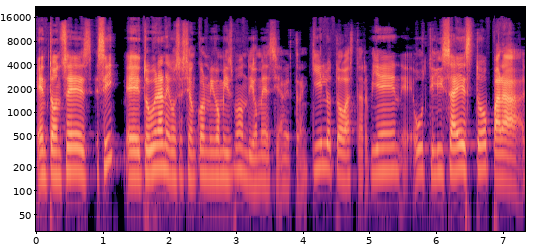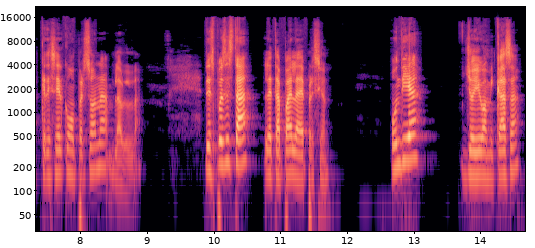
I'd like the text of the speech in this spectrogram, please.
Entonces, sí, eh, tuve una negociación conmigo mismo donde yo me decía, a ver, tranquilo, todo va a estar bien, utiliza esto para crecer como persona, bla, bla, bla. Después está la etapa de la depresión. Un día yo llego a mi casa,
